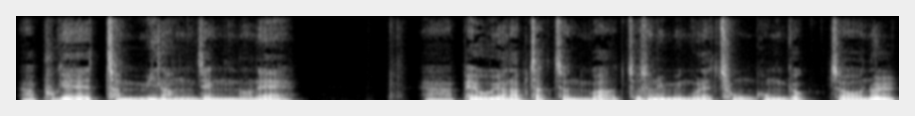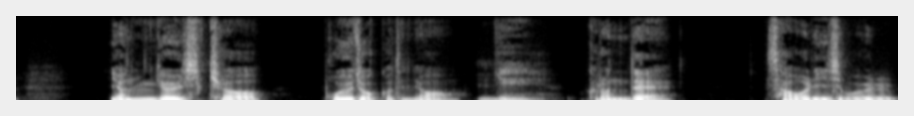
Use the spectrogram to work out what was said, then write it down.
아, 북의 전민항쟁론에 아, 배후연합작전과 조선인민군의 총공격전을 연결시켜 보여주었거든요. 음. 예. 그런데 4월 25일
